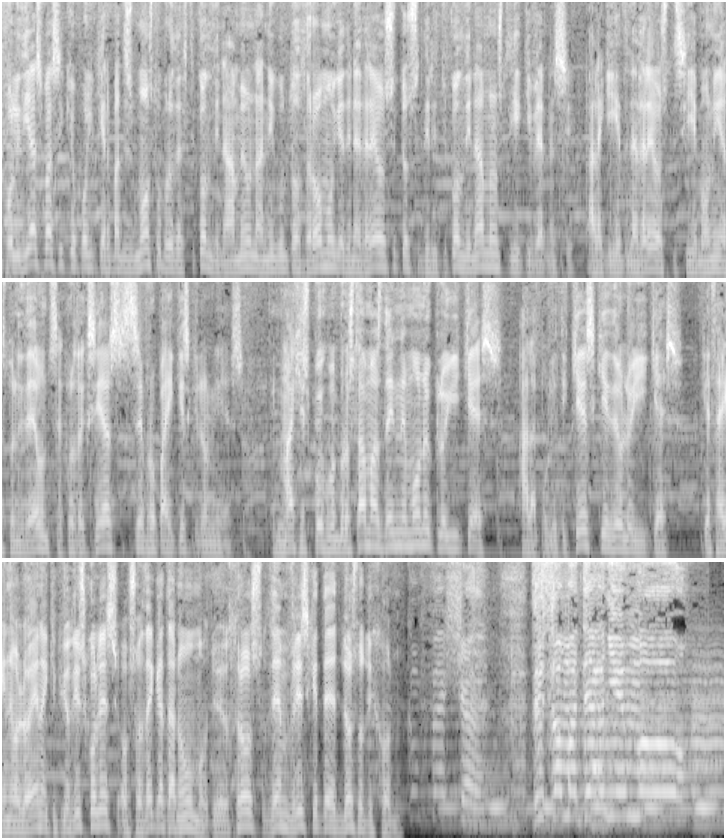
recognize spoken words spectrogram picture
Η πολυδιάσπαση και ο πολυκερματισμό των προοδευτικών δυνάμεων ανοίγουν το δρόμο για την εδραίωση των συντηρητικών δυνάμεων στη διακυβέρνηση, αλλά και για την εδραίωση της ηγεμονίας των ιδεών της ακροδεξιάς στις ευρωπαϊκές κοινωνίες. Οι μάχες που έχουμε μπροστά μας δεν είναι μόνο εκλογικές, αλλά πολιτικές και ιδεολογικές. Και θα είναι όλο ένα και πιο δύσκολες όσο δεν κατανοούμε ότι ο εχθρός δεν βρίσκεται εντός των τυχών. These are my derniers mots.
